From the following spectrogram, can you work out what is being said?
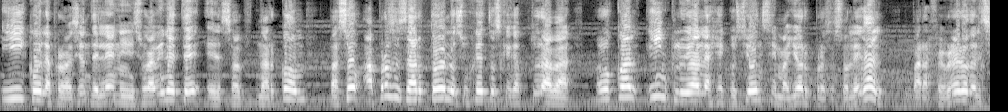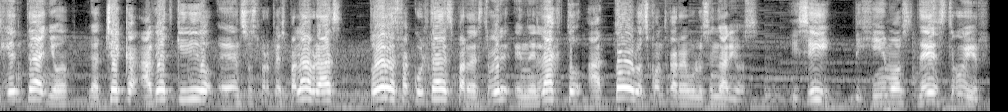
y con la aprobación de Lenin y su gabinete, el Sovnarkom pasó a procesar todos los sujetos que capturaba, lo cual incluyó la ejecución sin mayor proceso legal. Para febrero del siguiente año, la checa había adquirido, en sus propias palabras, todas las facultades para destruir en el acto a todos los contrarrevolucionarios. Y sí, dijimos destruir.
